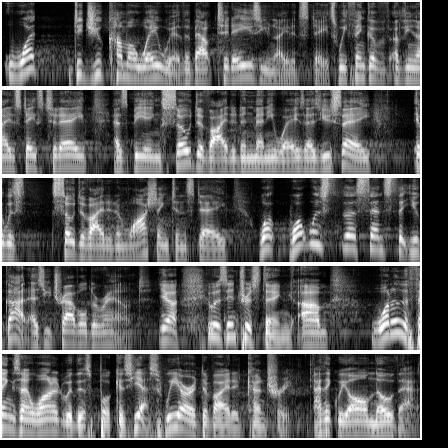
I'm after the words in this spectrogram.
what did you come away with about today's United States? We think of, of the United States today as being so divided in many ways. As you say, it was so divided in Washington's day. What, what was the sense that you got as you traveled around? Yeah, it was interesting. Um, one of the things I wanted with this book is yes, we are a divided country. I think we all know that.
